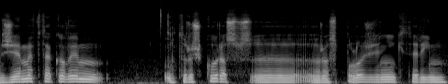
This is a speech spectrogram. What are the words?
žijeme v takovém trošku roz, eh, rozpoložení, kterým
